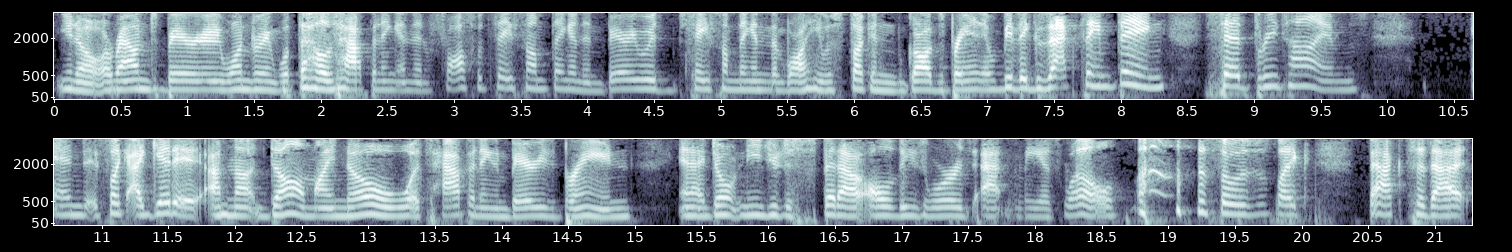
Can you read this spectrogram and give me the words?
you know, around Barry wondering what the hell is happening, and then Frost would say something, and then Barry would say something, and then while he was stuck in Grodd's brain, it would be the exact same thing said three times. And it's like I get it. I'm not dumb. I know what's happening in Barry's brain, and I don't need you to spit out all of these words at me as well. so it was just like back to that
